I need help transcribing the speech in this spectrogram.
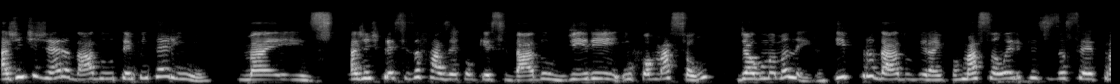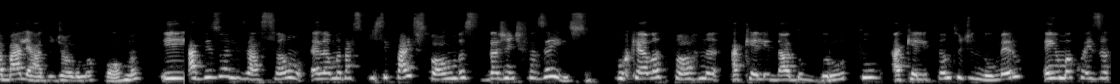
A gente gera dado o tempo inteirinho, mas a gente precisa fazer com que esse dado vire informação de alguma maneira. E para o dado virar informação, ele precisa ser trabalhado de alguma forma. E a visualização ela é uma das principais formas da gente fazer isso, porque ela torna aquele dado bruto, aquele tanto de número, em uma coisa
